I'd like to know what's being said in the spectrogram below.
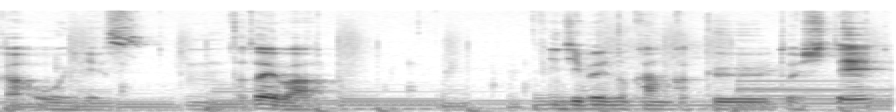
が多いです。うん、例えば自分の感覚として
